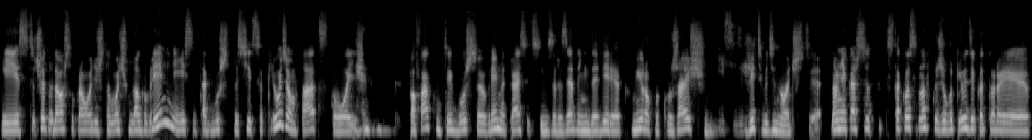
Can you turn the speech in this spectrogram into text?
И с учетом того, что проводишь там очень много времени, если так будешь относиться к людям, отстой. По факту ты будешь свое время тратить из разряда недоверия к миру, к окружающим и жить в одиночестве. Но мне кажется, с такой установкой живут люди, которые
